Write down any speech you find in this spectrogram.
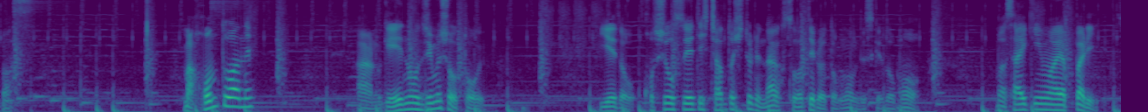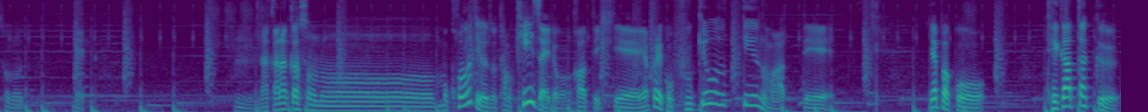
ます。まあ、本当はね、あの芸能事務所といえど腰を据えてちゃんと一人で長く育てると思うんですけども、まあ、最近はやっぱりそのね、うん、なかなかそのもうこうなってくると多分経済とかも変わってきてやっぱりこう不況っていうのもあってやっぱこう手堅く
